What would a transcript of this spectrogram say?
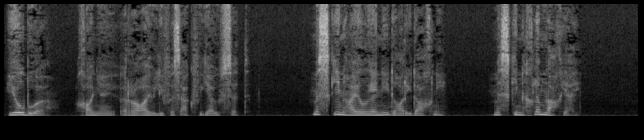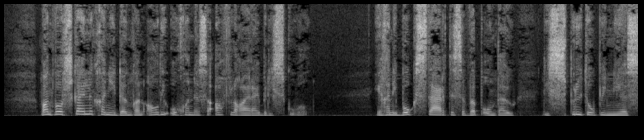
Heelbo gaan jy raai hoe lief is ek vir jou sit. Miskien huil jy nie daardie dag nie. Miskien glimlag jy. Want waarskynlik gaan jy dink aan al die oggende se aflaaiery by die skool. Jy gaan die boksterte se wip onthou, die sproete op die neus,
